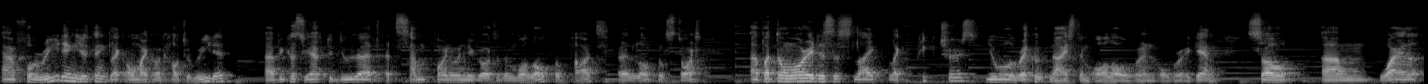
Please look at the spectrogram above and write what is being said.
Uh, for reading, you think like, oh my God, how to read it? Uh, because you have to do that at some point when you go to the more local parts and local stores. Uh, but don't worry, this is like like pictures. You will recognize them all over and over again. So um, while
